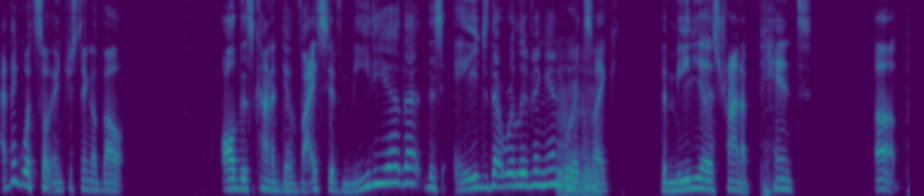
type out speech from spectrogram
I think what's so interesting about all this kind of divisive media that this age that we're living in, where it's Mhm. like the media is trying to pent up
